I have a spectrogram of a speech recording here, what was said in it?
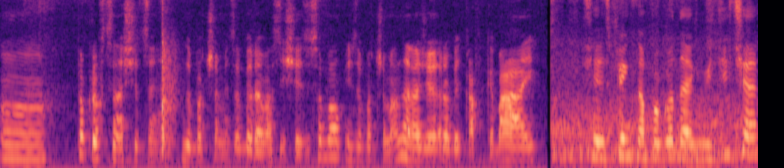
mm, pokrowce na siedzenie. Zobaczymy, zabiorę Was dzisiaj ze sobą i zobaczymy. A na razie robię kawkę, bye! Dzisiaj jest piękna pogoda, jak widzicie.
